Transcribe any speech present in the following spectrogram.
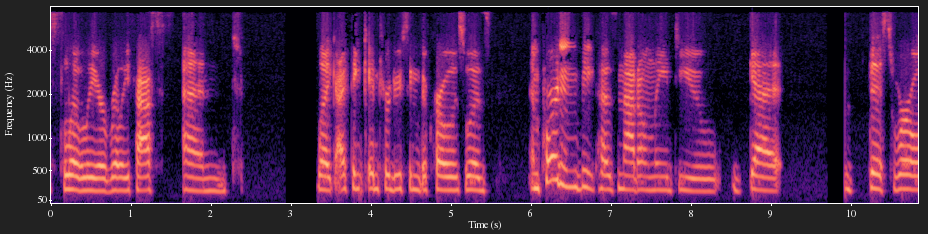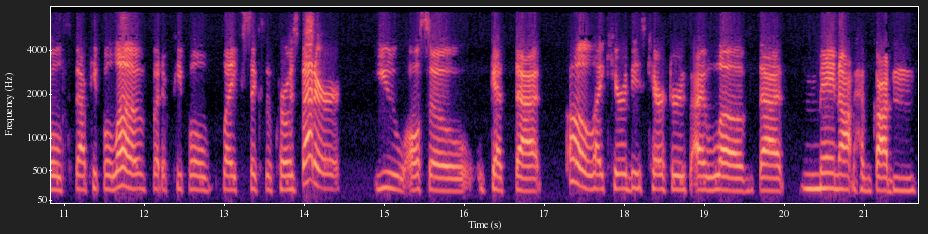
slowly or really fast. And like, I think introducing the crows was important because not only do you get this world that people love, but if people like Six of Crows better, you also get that, oh, like here are these characters I love that may not have gotten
